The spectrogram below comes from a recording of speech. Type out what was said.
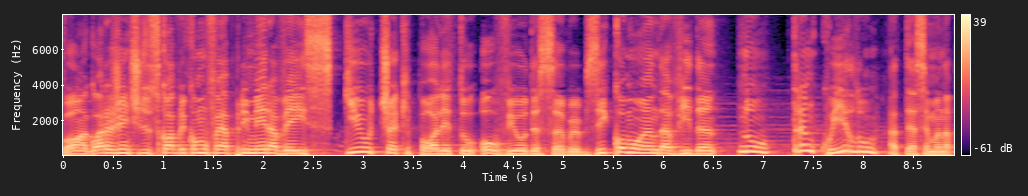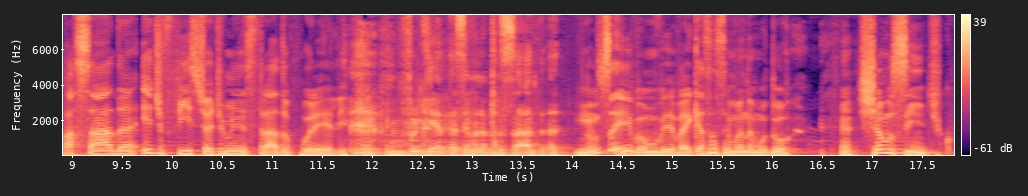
Bom, agora a gente descobre como foi a primeira vez que o Chuck Polito ouviu The Suburbs e como anda a vida no tranquilo até semana passada, edifício administrado por ele. por que até semana passada? Não sei, vamos ver, vai que essa semana mudou. Chama o síndico.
